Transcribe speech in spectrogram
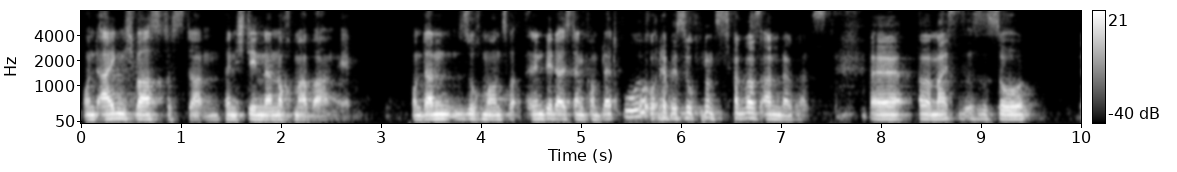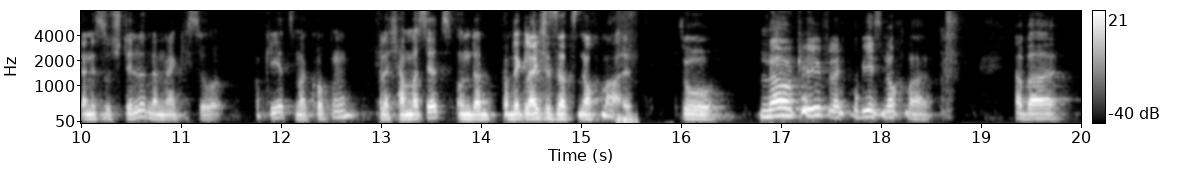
Und eigentlich war es das dann, wenn ich den dann nochmal wahrnehme. Und dann suchen wir uns, entweder ist dann komplett Ruhe oder wir suchen uns dann was anderes. Äh, aber meistens ist es so, dann ist so still und dann merke ich so, okay, jetzt mal gucken, vielleicht haben wir es jetzt. Und dann kommt der gleiche Satz nochmal. So, na okay, vielleicht probiere ich es nochmal. Aber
